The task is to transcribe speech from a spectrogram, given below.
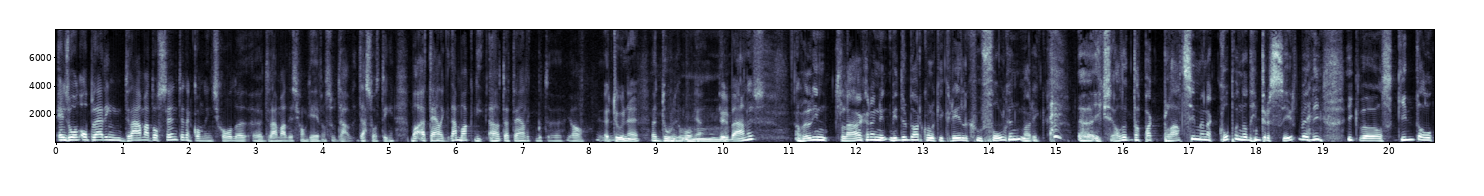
En zo'n opleiding dramadocent, hè, dan kon je in school eh, dramales gaan geven, zo, dat, dat soort dingen. Maar uiteindelijk, dat maakt niet uit. Uiteindelijk moet eh, ja, Het doen, hè? het doen gewoon. Ja. Urbanus? Ah, Wel in het lager en in het middelbaar kon ik redelijk goed volgen, maar ik, eh, ik zei altijd, dat pakt plaats in mijn kop en dat interesseert mij niet. Ik wou als kind al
